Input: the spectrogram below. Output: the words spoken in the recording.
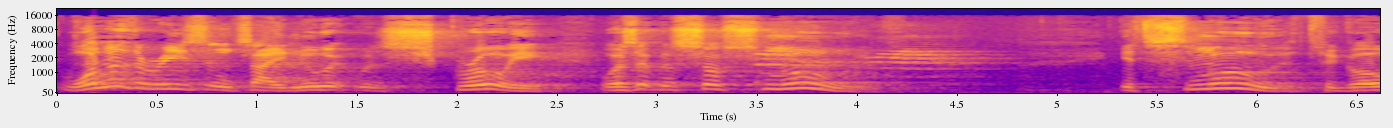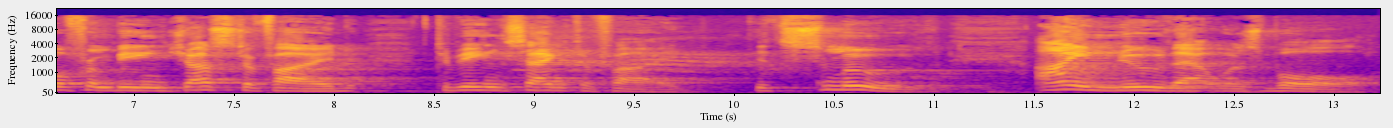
One of the reasons I knew it was screwy was it was so smooth. It's smooth to go from being justified to being sanctified. It's smooth. I knew that was bull.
